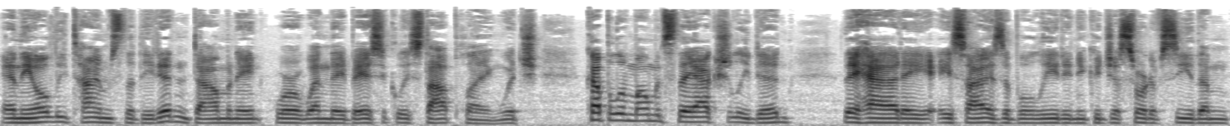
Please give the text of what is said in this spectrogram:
and the only times that they didn't dominate were when they basically stopped playing, which a couple of moments they actually did. They had a, a sizable lead, and you could just sort of see them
